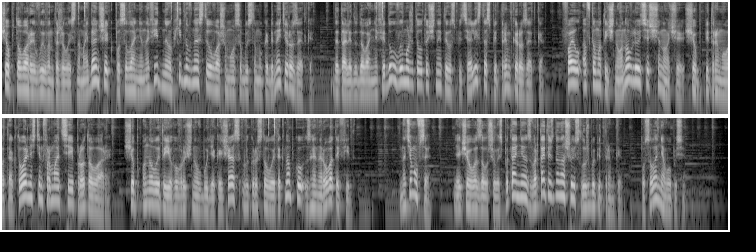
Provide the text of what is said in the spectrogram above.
Щоб товари вивантажились на майданчик, посилання на фід необхідно внести у вашому особистому кабінеті розетки. Деталі додавання фіду ви можете уточнити у спеціаліста з підтримки розетка. Файл автоматично оновлюється щоночі, щоб підтримувати актуальність інформації про товари. Щоб оновити його вручну в будь-який час, використовуйте кнопку Згенерувати фід. На цьому все. Якщо у вас залишились питання, звертайтесь до нашої служби підтримки. Посилання в описі.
